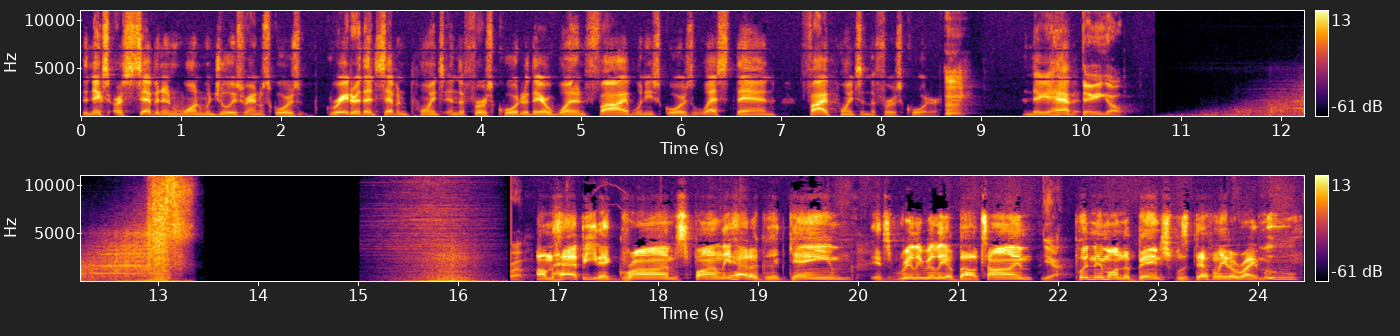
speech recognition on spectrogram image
the Knicks are seven and one when Julius Randle scores greater than seven points in the first quarter. They are one and five when he scores less than five points in the first quarter. Mm. And there you have it. There you go. I'm happy that Grimes finally had a good game. It's really, really about time. Yeah. Putting him on the bench was definitely the right move.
